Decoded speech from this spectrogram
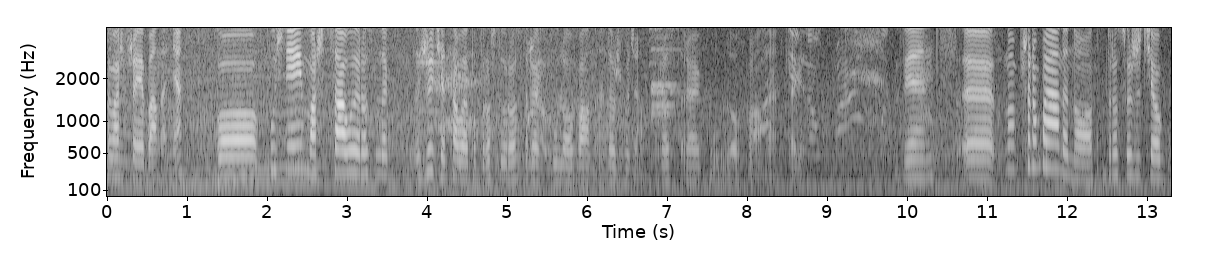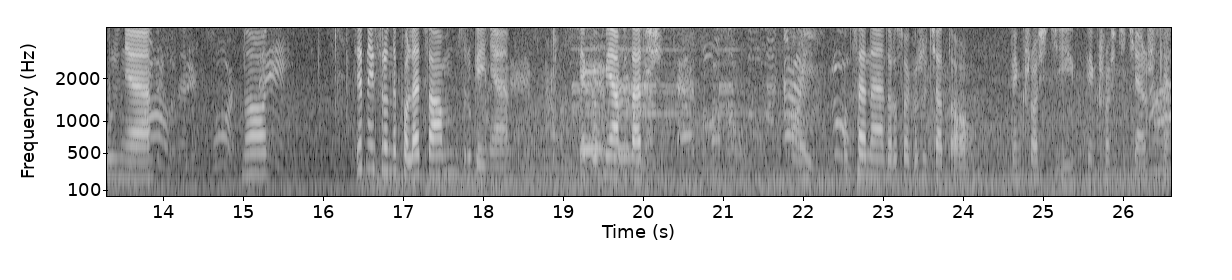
to masz przejebane, nie? Bo później masz rozle... życie całe po prostu rozregulowane. Dobrze powiedziałam. Rozregulowane. Tak jest. Więc e, no przerąbane no. Dorosłe życie ogólnie no z jednej strony polecam, z drugiej nie. Jakbym miała wydać oj, ocenę dorosłego życia to w większości, w większości ciężkie.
